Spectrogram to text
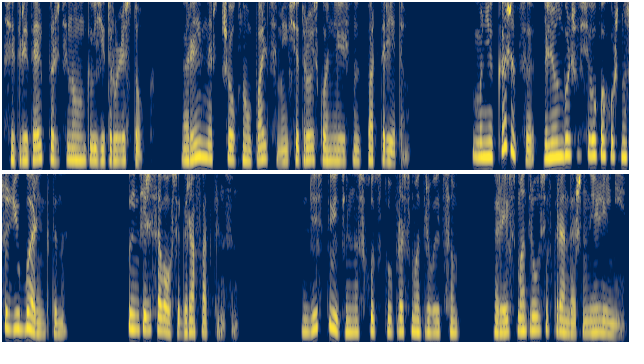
Секретарь протянул инквизитору листок. Рейнер чокнул пальцами, и все трое склонились над портретом. «Мне кажется, или он больше всего похож на судью Барингтона?» Поинтересовался граф Аткинсон. Действительно, сходство просматривается. Рейв смотрелся в карандашные линии.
